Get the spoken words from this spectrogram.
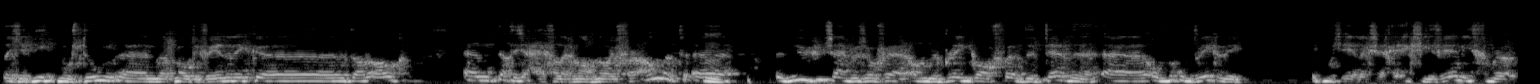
dat je het niet moest doen en dat motiveerde ik uh, dan ook. En dat is eigenlijk nog nooit veranderd. Uh, nu zijn we zover on the brink of eh, de derde uh, ontwikkeling. Ik moet je eerlijk zeggen, ik zie het weer niet gebeuren.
